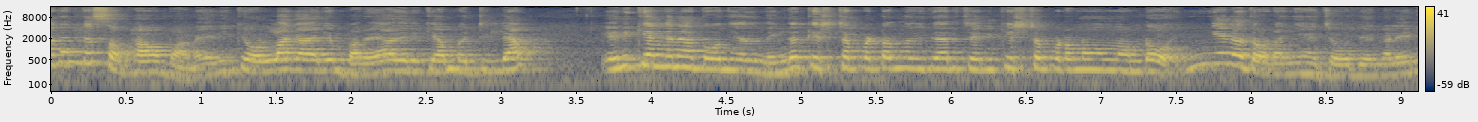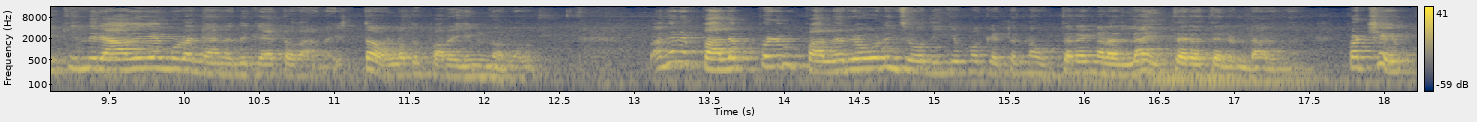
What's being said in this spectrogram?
അതെന്റെ സ്വഭാവമാണ്. എനിക്കുള്ള കാര്യം പറയാതിരിക്കാൻ പറ്റില്ല. എനിക്കങ്ങനെ തോന്നിയത്? നിങ്ങൾക്ക് ഇഷ്ടപ്പെട്ടെന്ന് വിചാരിച്ച് എനിക്ക് ഇഷ്ടപ്പെടണമെന്നുണ്ടോ? ഇങ്ങനെ തുടങ്ങിയ ചോദ്യങ്ങൾ. എനിക്ക് ഇന്ന് രാവിലെയും കൂടെ ഞാനത് കേട്ടതാണ്. ഇഷ്ടമുള്ളത് പറയും എന്നുള്ളത്. അങ്ങനെ പലപ്പോഴും പലരോടും ചോദിക്കുമ്പോൾ കിട്ടുന്ന ഉത്തരങ്ങളല്ല ഇത്തരത്തിലുണ്ടാകുന്നത് പക്ഷേ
